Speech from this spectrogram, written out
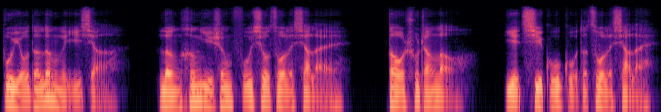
不由得愣了一下，冷哼一声，拂袖坐了下来。道术长老也气鼓鼓的坐了下来。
